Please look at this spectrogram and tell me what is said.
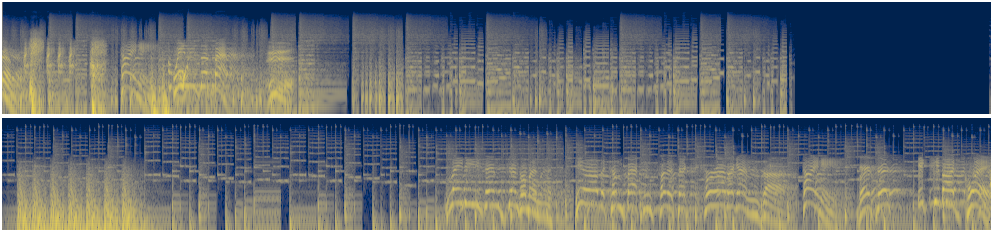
Him! Tiny wins the battle. Ladies and gentlemen, here are the combatants for this extravaganza. Tiny versus Clay.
